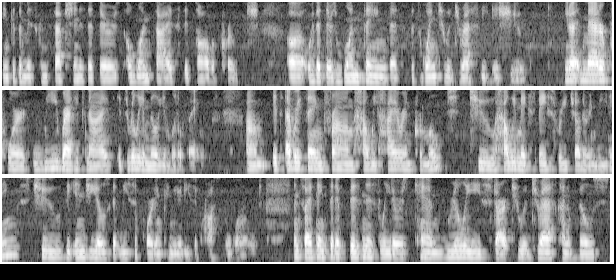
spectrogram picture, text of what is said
think is a misconception is that there's a one size fits all approach uh, or that there's one thing that's, that's going to address the issue. You know, at Matterport, we recognize it's really a million little things. Um, it's everything from how we hire and promote to how we make space for each other in meetings to the NGOs that we support in communities across the world. And so I think that if business leaders can really start to address kind of those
